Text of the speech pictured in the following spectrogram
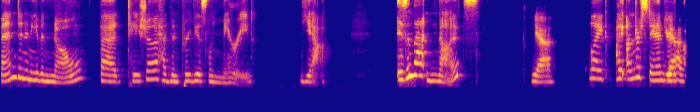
Ben didn't even know that Tayshia had been previously married. Yeah. Isn't that nuts? Yeah. Like, I understand you're Yeah. the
